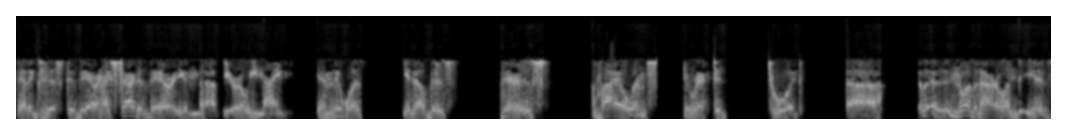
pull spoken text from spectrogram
that existed there. And I started there in uh, the early 90s. And there was, you know, there's, there's violence directed toward, uh, Northern Ireland is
